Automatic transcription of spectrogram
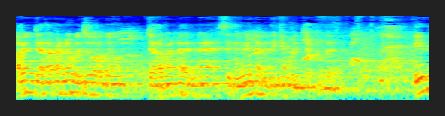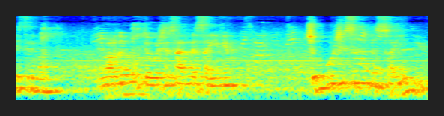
അപ്പൊ ഞാൻ ജയറാമേട്ടനെ വിളിച്ചു പറഞ്ഞു ജയറാമേട്ട എന്നെ സിനിമയിൽ അഭിനയിക്കാൻ വിളിച്ചിട്ടുണ്ട്. ഏത് സിനിമ? ഞാൻ പറഞ്ഞു ജോഷി സാറിന്റെ സൈന്യം. ജോഷി സാറിന്റെ സൈന്യം?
